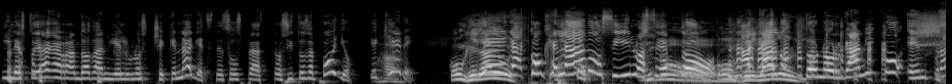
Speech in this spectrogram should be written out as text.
y le estoy agarrando a Daniel unos chicken nuggets de esos trocitos de pollo. ¿Qué quiere? Congelados. Llega, congelados, sí, lo Sí, acepto. no. Congelados. Don Orgánico entra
